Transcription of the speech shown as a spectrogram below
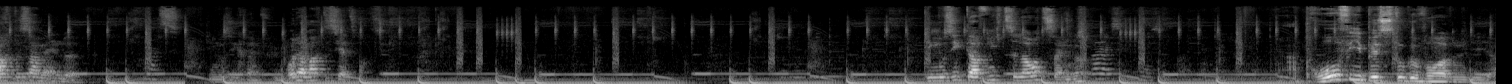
Macht es am Ende. Was? Die Musik reinfügen. Oder macht es jetzt. Macht. Die Musik darf nicht zu laut sein, ne? Ich weiß nicht. Ja, Profi bist du geworden, Lia.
